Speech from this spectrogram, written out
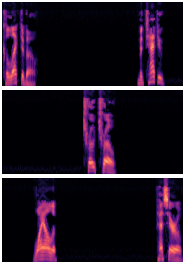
Colectivo Matatu. Tro Tro. Wayala Pesero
